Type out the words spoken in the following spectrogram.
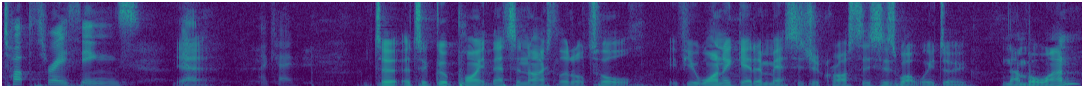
Top three things. Yeah. Okay. It's a, it's a good point. That's a nice little tool. If you want to get a message across, this is what we do. Number one,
